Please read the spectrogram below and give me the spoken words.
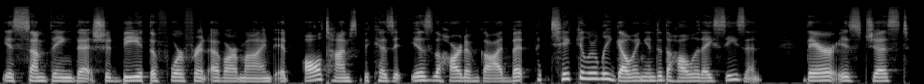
is something that should be at the forefront of our mind at all times because it is the heart of God, but particularly going into the holiday season. There is just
